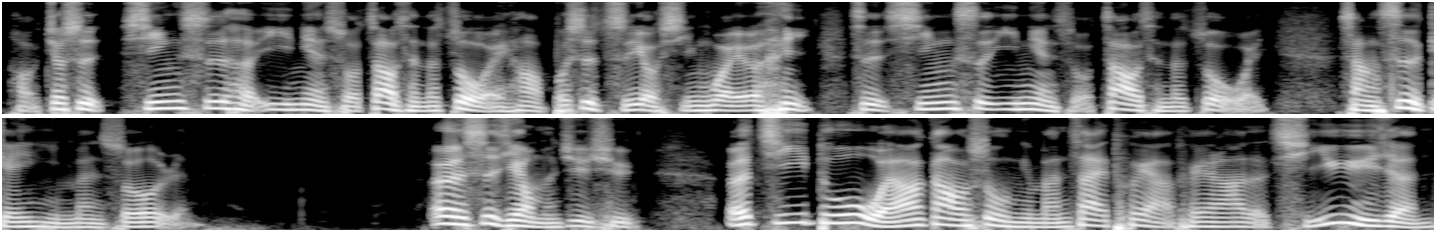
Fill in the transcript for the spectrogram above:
好，就是心思和意念所造成的作为，哈，不是只有行为而已，是心思意念所造成的作为，赏赐给你们所有人。二十四节，我们继续。而基督，我要告诉你们，在推亚推拉的其余人，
